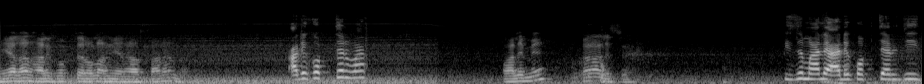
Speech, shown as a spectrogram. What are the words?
Niye lan helikopter olan yer hastane mi? Helikopter var. Ali mi? Ne Ali'si? Bizim Ali helikopter değil.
